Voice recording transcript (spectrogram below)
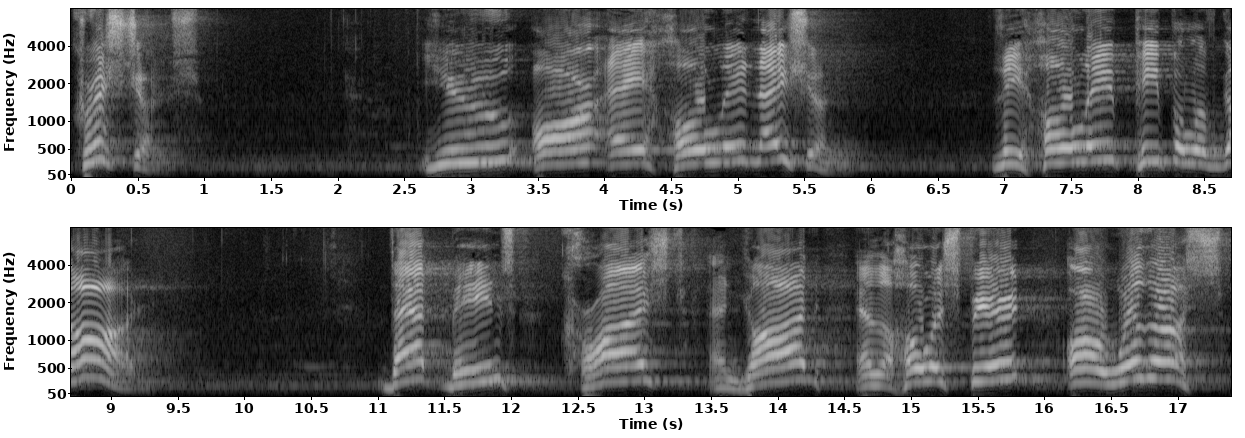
Christians you are a holy nation the holy people of God. That means Christ and God and the Holy Spirit are with us.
